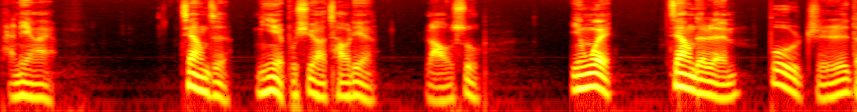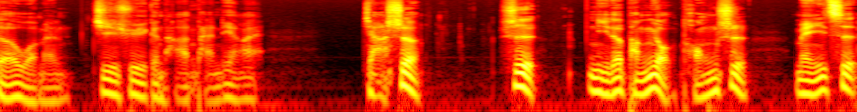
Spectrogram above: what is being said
谈恋爱。这样子你也不需要操练饶恕，因为这样的人不值得我们继续跟他谈恋爱。假设是你的朋友、同事，每一次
